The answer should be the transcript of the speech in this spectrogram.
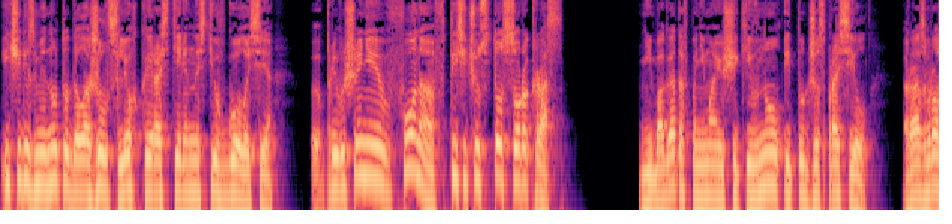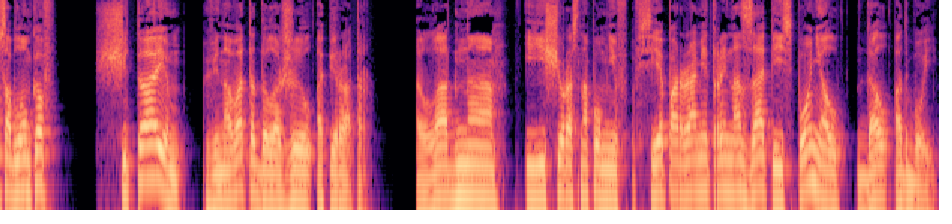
и через минуту доложил с легкой растерянностью в голосе. «Превышение фона в 1140 раз». Небогатов, понимающе кивнул и тут же спросил. «Разброс обломков?» «Считаем!» – виновато доложил оператор. «Ладно». И еще раз напомнив все параметры на запись, понял, дал отбой.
